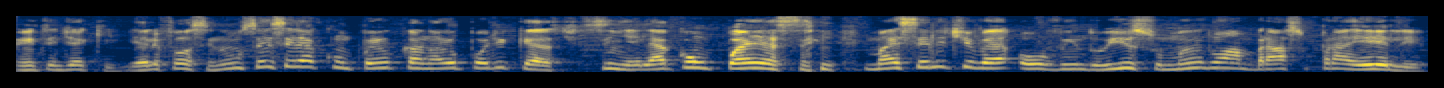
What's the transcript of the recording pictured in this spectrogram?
eu entendi aqui. E ele falou assim: não sei se ele acompanha o canal e o podcast. Sim, ele acompanha sim. Mas se ele estiver ouvindo isso, manda um abraço pra ele.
